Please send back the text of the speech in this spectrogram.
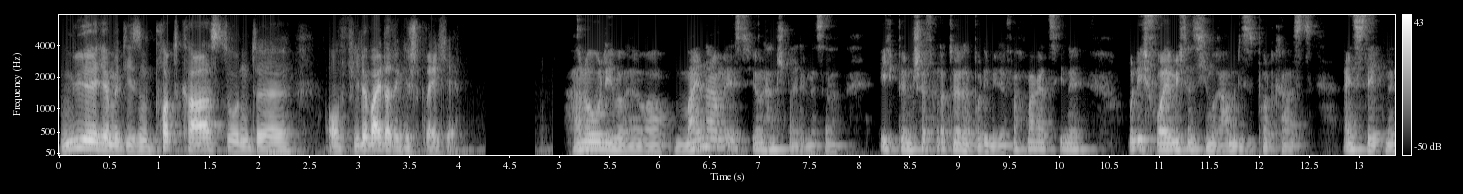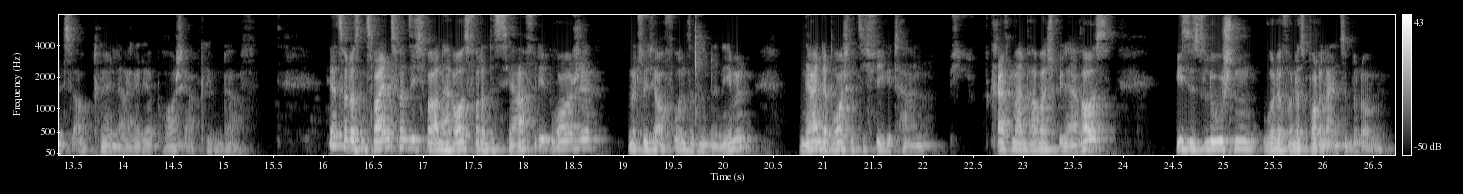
Mühe hier mit diesem Podcast und äh, auf viele weitere Gespräche. Hallo, liebe Hörer. Mein Name ist Johann Schneidemesser. Ich bin Chefredakteur der Polymedia Fachmagazine und ich freue mich, dass ich im Rahmen dieses Podcasts ein Statement zur aktuellen Lage der Branche abgeben darf. Ja, 2022 war ein herausforderndes Jahr für die Branche, natürlich auch für unser Unternehmen. Ja, in der Branche hat sich viel getan. Ich greife mal ein paar Beispiele heraus. Easy Solution wurde von der Spotlight übernommen.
